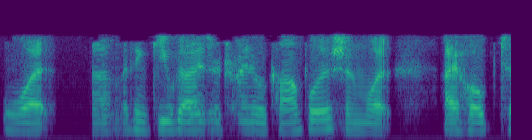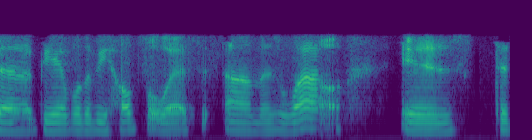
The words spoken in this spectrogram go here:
what um, I think you guys are trying to accomplish, and what I hope to be able to be helpful with um, as well, is to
